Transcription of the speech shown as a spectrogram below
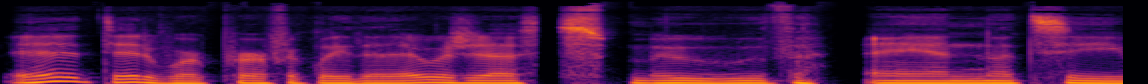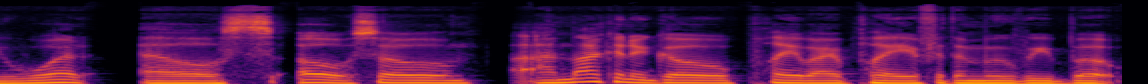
It did work perfectly. That it was just smooth. And let's see what else? Oh, so I'm not going to go play by play for the movie, but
